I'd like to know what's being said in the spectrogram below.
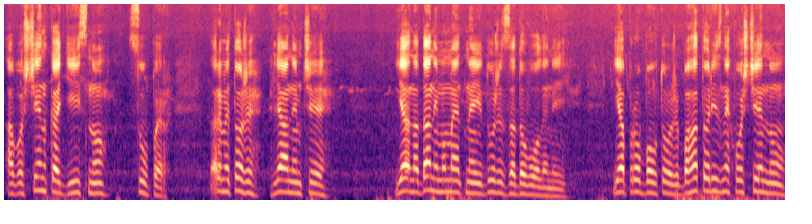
а вощинка дійсно супер. Зараз ми теж глянемо, чи я на даний момент нею дуже задоволений. Я пробував теж багато різних вощин, ну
